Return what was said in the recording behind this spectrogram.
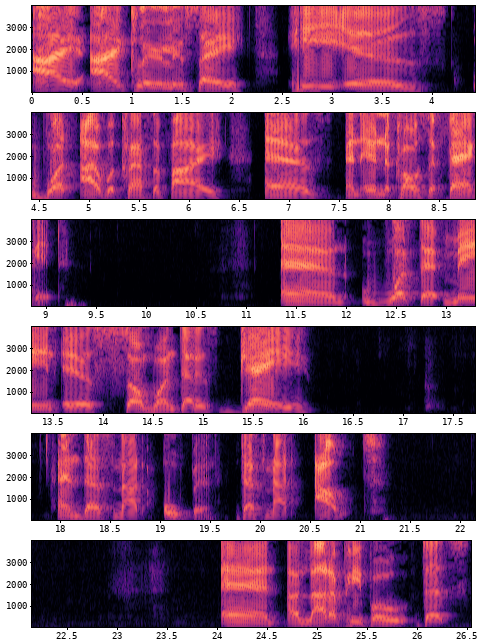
I I clearly say he is what I would classify as an in the closet faggot. And what that mean is someone that is gay and that's not open. That's not out. And a lot of people that's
